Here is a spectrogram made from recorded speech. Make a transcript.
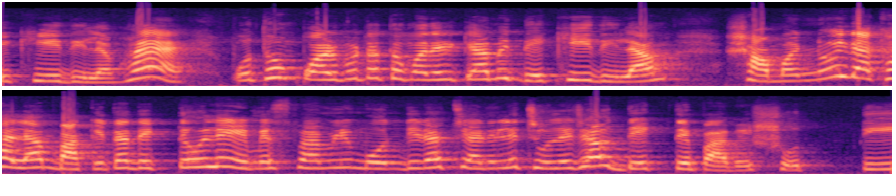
দেখিয়ে দিলাম হ্যাঁ? প্রথম পর্বটা তোমাদেরকে আমি দেখিয়ে দিলাম। সামান্যই দেখালাম, বাকিটা দেখতে হলে এম এস ফ্যামিলি মন্দিরার চ্যানেলে চলে যাও, দেখতে পাবে। সত্যি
